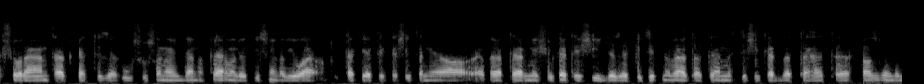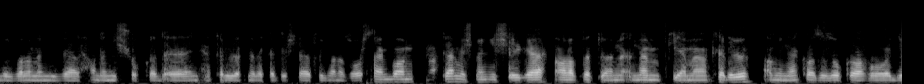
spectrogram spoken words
során, tehát 2020-21-ben a termelők viszonylag jó áron tudták értékesíteni a termésüket, és így ez egy picit növelte a termesztési kedvet, tehát azt gondolom, hogy valamennyivel, ha nem is sokkal, enyhe területnövekedés lehet, hogy van az országban. A termés mennyisége alapvetően nem kiemelkedő, aminek az az oka, hogy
